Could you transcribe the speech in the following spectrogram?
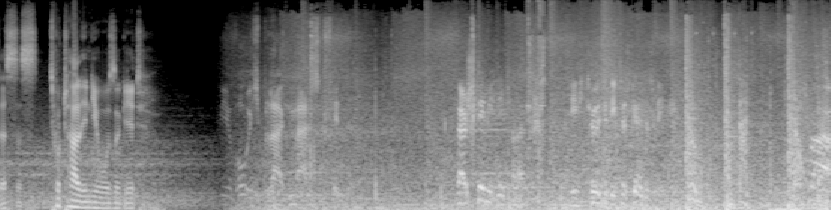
dass das total in die Hose geht. Wo ich Black Mask finde. Versteh mich nicht falsch. Ich töte dich des Geldes wegen. Das war...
